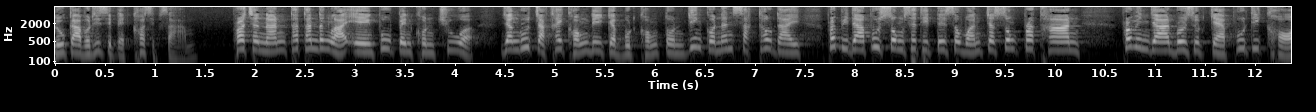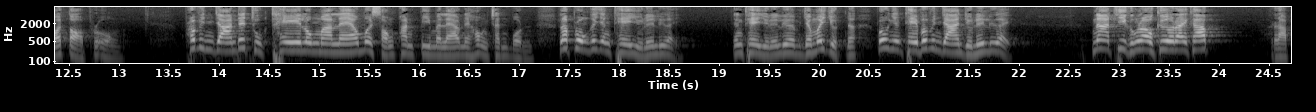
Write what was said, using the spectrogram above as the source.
ลูกาบทที่ 11ข้อ13 เพราะฉะนั้นถ้าท่านทั้งหลายเองผู้เป็นคนชั่ว ยังรู้จักให้ของดีแก่บุตรของตน ยิ่งกว่านั้นสักเท่าใด พระบิดาผู้ทรงสถิตในสวรรค์จะทรงประทาน พระวิญญาณบริสุทธิ์แก่ผู้ที่ขอต่อพระองค์พระวิญญาณได้ถูกเทลงมาแล้วเมื่อสองพันปีมาแล้วในห้องชั้นบน แล้วพระองค์ก็ยังเทอยู่เรื่อยๆ ยังเทอยู่เรื่อยๆ ยังไม่หยุดนะ พระองค์ยังเทพระวิญญาณอยู่เรื่อยๆ หน้าที่ของเราคืออะไรครับ รับ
